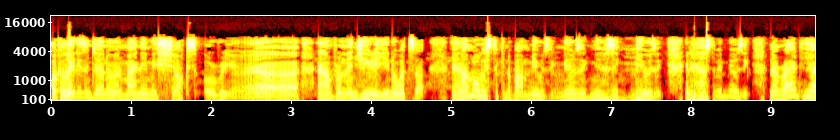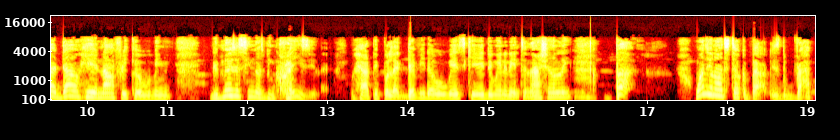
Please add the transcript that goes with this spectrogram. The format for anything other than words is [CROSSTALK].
Okay, ladies and gentlemen, my name is Shocks Orion, uh, and I'm from Nigeria. You know what's up? And I'm always talking about music, music, music, music, and it has to be music. Now, right here, down here in Africa, we've been the music scene has been crazy. Like we had people like Davido, Wizkid doing it internationally, but one thing I want to talk about is the rap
